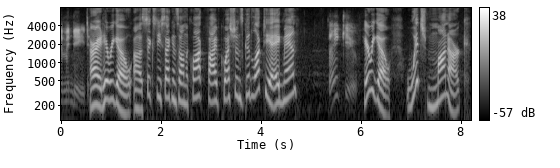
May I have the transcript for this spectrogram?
am indeed. All right, here we go. Uh, 60 seconds on the clock, five questions. Good luck to you, Eggman. Thank you. Here we go. Which monarch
